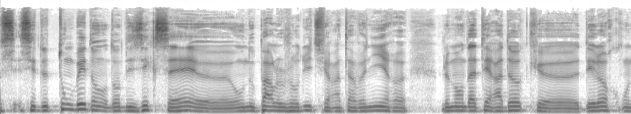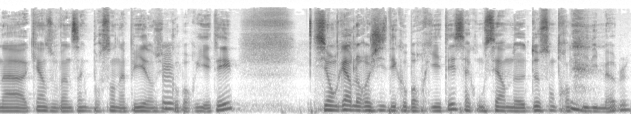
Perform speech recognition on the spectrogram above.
c'est de tomber dans, des excès. Euh, on nous parle aujourd'hui de faire intervenir euh, le mandataire ad hoc dès lors qu'on a 15 ou 25% d'impayés dans une mm. copropriété. Si on regarde le registre des copropriétés, ça concerne 230 000 immeubles.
